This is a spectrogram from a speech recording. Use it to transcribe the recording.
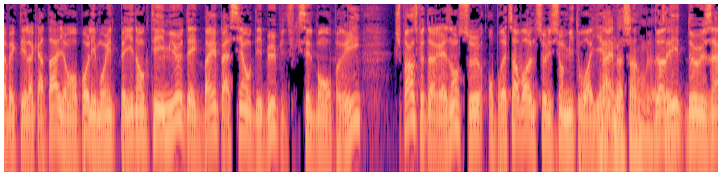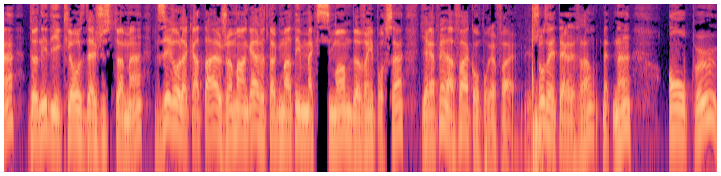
avec tes locataires, ils n'auront pas les moyens de payer. Donc, t'es mieux d'être bien patient au début, puis de fixer le bon prix. Je pense que tu as raison sur, on pourrait avoir une solution mitoyenne? Ben, me semble, Donner t'sais. deux ans, donner des clauses d'ajustement, dire au locataire, je m'engage à t'augmenter maximum de 20% Il y aurait plein d'affaires qu'on pourrait faire. Mais chose intéressante, maintenant, on peut,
